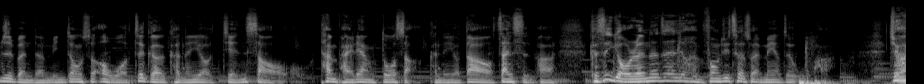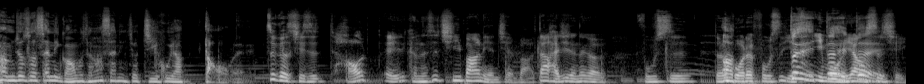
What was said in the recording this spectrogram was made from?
日本的民众说，哦，我这个可能有减少。碳排量多少？可能有到三十趴，可是有人呢，真的就很疯，去测出来没有这五趴，结果他们就说森林广告不成，然后森林就几乎要倒嘞、欸。这个其实好，诶、欸，可能是七八年前吧，大家还记得那个福斯，德国的福斯也是一模一样的事情。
